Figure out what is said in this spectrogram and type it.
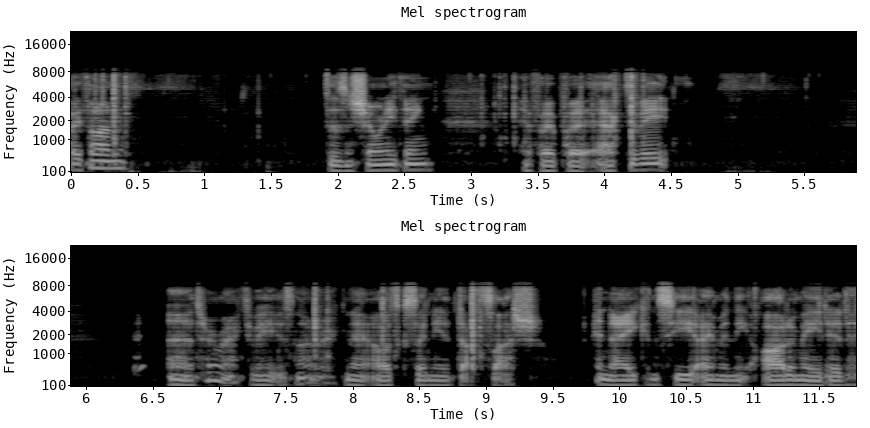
Python doesn't show anything. If I put activate, uh, term activate is not recognized. Oh, it's because I need a dot slash. And now you can see I'm in the automated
